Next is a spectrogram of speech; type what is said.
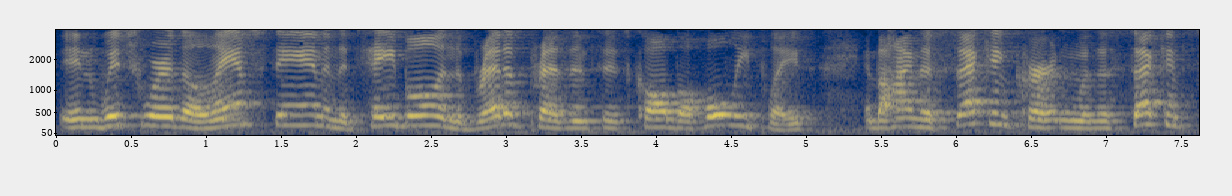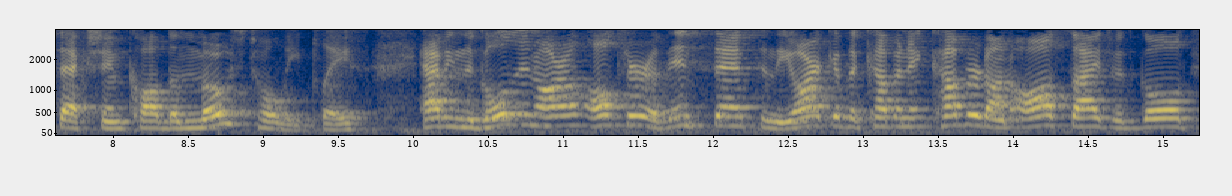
in which were the lampstand and the table and the bread of presence, is called the holy place. And behind the second curtain was a second section called the most holy place, having the golden altar of incense and the ark of the covenant covered on all sides with gold,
